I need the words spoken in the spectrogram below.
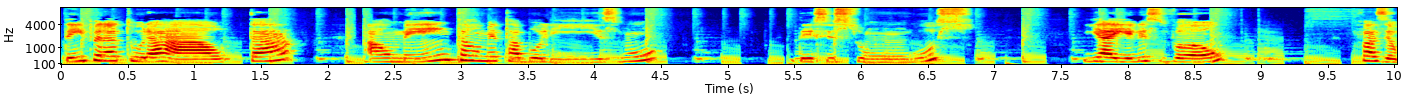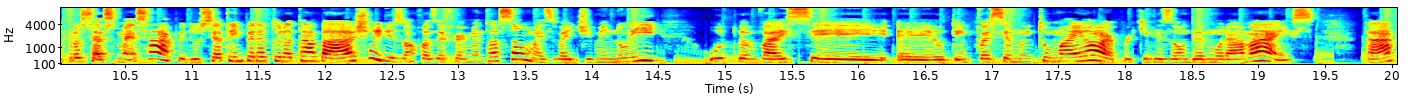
Temperatura alta aumenta o metabolismo desses fungos e aí eles vão fazer o processo mais rápido. Se a temperatura tá baixa, eles vão fazer fermentação, mas vai diminuir, o, vai ser, é, o tempo vai ser muito maior, porque eles vão demorar mais, tá?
